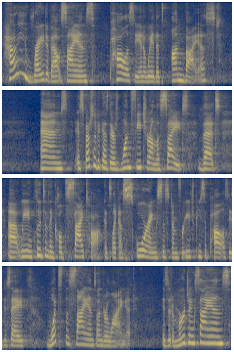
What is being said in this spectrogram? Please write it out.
how do you write about science policy in a way that's unbiased? And especially because there's one feature on the site that uh, we include something called SciTalk. It's like a scoring system for each piece of policy to say, what's the science underlying it? Is it emerging science?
